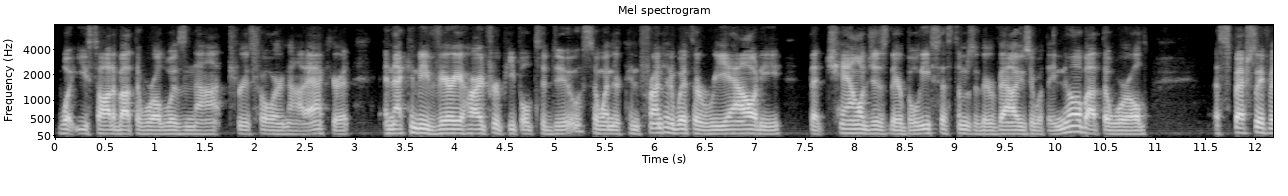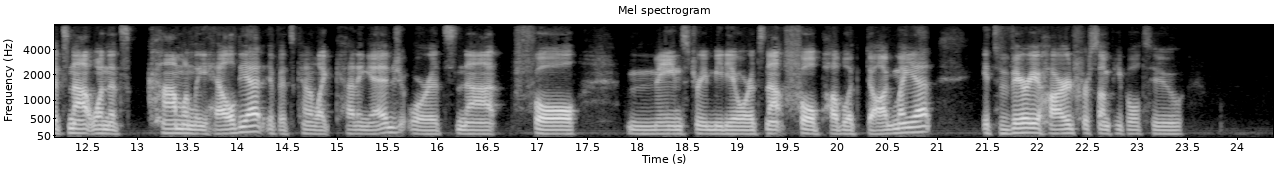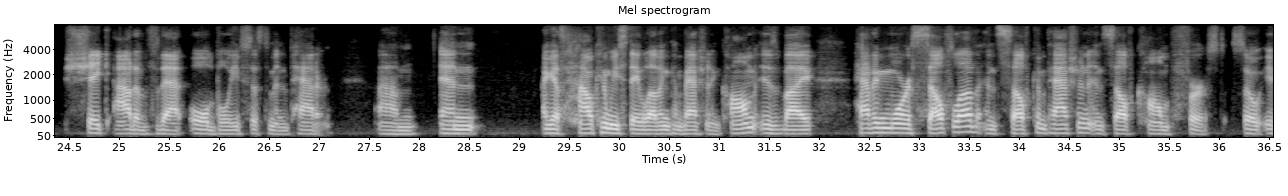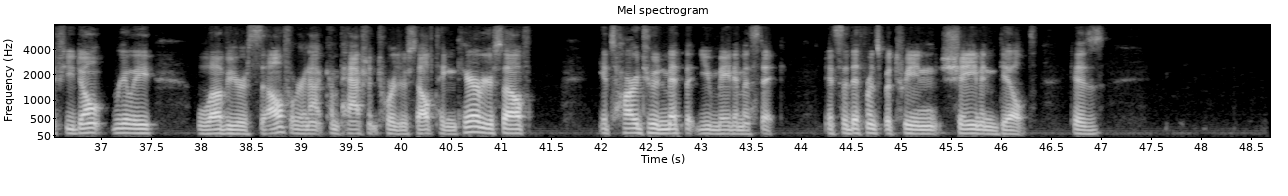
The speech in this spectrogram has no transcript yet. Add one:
what you thought about the world was not truthful or not accurate. And that can be very hard for people to do. So when they're confronted with a reality that challenges their belief systems or their values or what they know about the world, especially if it's not one that's commonly held yet, if it's kind of like cutting edge or it's not full mainstream media or it's not full public dogma yet, it's very hard for some people to shake out of that old belief system and pattern. Um, and I guess how can we stay loving, compassionate, and calm is by having more self love and self compassion and self calm first. So if you don't really love yourself or you're not compassionate towards yourself, taking care of yourself, it's hard to admit that you made a mistake. It's the difference between shame and guilt. Because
